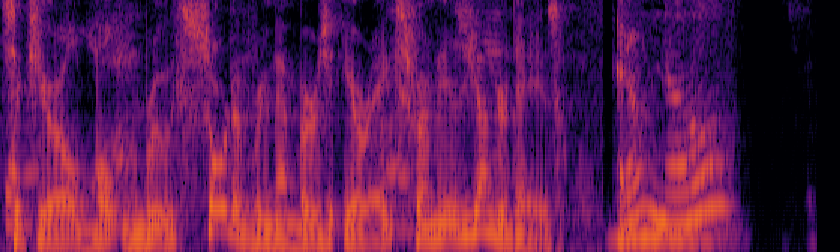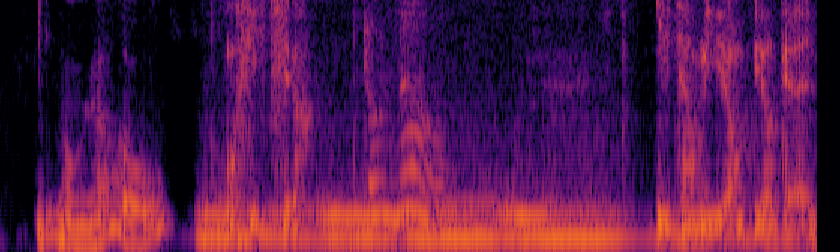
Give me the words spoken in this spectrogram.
Six-year-old Bolton Ruth sort of remembers earaches from his younger days. I don't know. You don't know? What do you do? I don't know. You tell me you don't feel good.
